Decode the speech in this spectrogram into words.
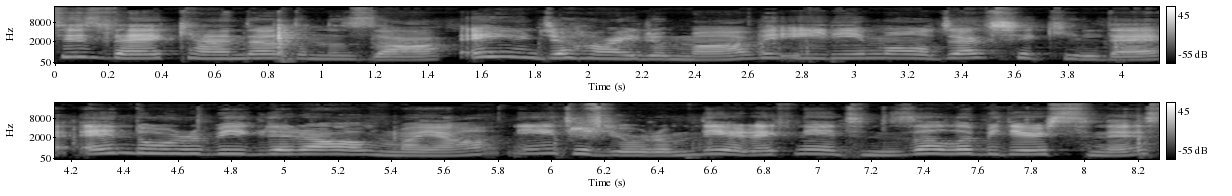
Siz de kendi adınıza en yüce hayrıma ve iyiliğime olacak şekilde en doğru bilgileri almaya niyet ediyorum diyerek niyetinizi alabilirsiniz.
